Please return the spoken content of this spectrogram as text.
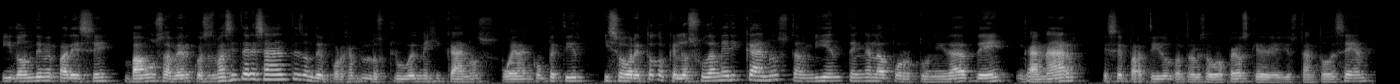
y donde me parece vamos a ver cosas más interesantes, donde por ejemplo los clubes mexicanos puedan competir y sobre todo que los sudamericanos también tengan la oportunidad de ganar ese partido contra los europeos que ellos tanto desean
